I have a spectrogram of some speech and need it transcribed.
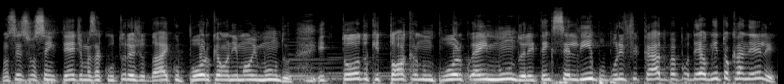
Não sei se você entende, mas a cultura judaica, o porco é um animal imundo. E todo que toca num porco é imundo. Ele tem que ser limpo, purificado, para poder alguém tocar nele.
